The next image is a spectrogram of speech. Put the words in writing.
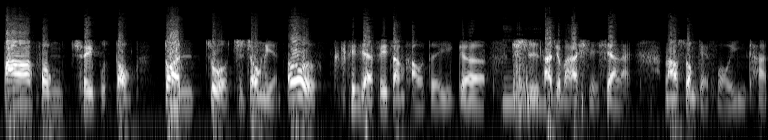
八风吹不动，端坐直中莲”。哦，听起来非常好的一个诗，他就把它写下来，然后送给佛印看。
